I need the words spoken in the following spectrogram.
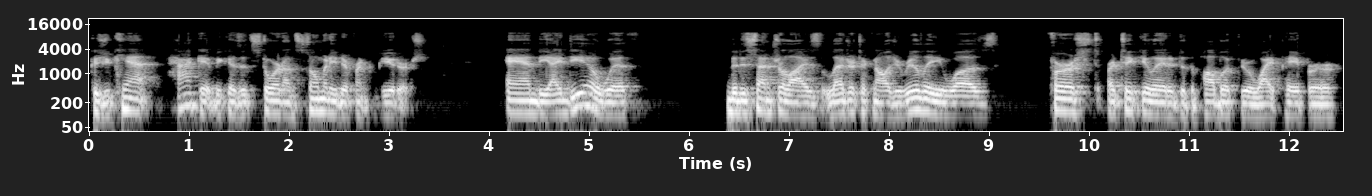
because you can't hack it because it's stored on so many different computers. And the idea with the decentralized ledger technology really was first articulated to the public through a white paper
